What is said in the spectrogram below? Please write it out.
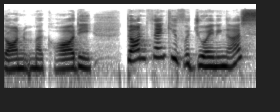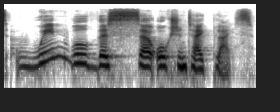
Don McHardy. Don, thank you for joining us. When will this uh, auction take place?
